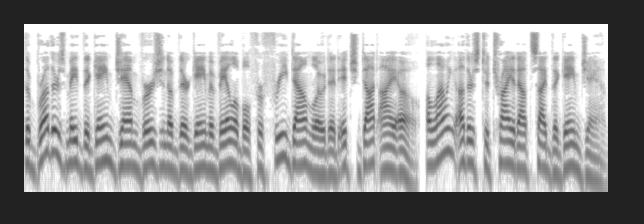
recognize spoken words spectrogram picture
The brothers made the Game Jam version of their game available for free download at itch.io, allowing others to try it outside the Game Jam.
